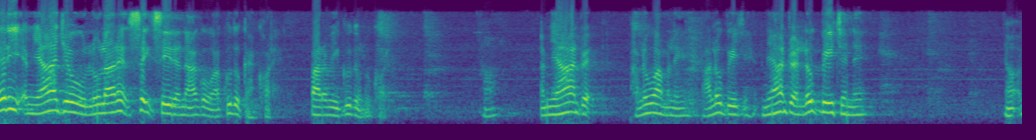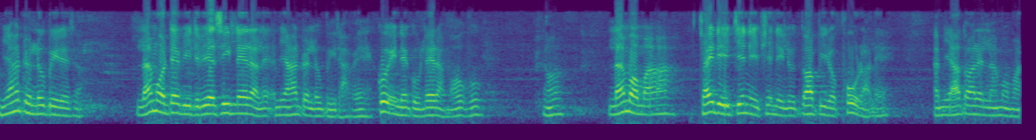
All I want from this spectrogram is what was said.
အဲ့ဒီအများအကျိုးကိုလိုလားတဲ့စိတ်စေတနာကိုကကုသကံခေါ်တယ်ပါရမီကုသိုလ်လို့ခေါ်တယ်နော်အများအတွက် ဘာလို့ရမလဲဘာလို့ပေးခြင်းအများအတွက်လှုပ်ပေးခြင်းနဲ့နော်အများအတွက်လှုပ်ပေးတယ်ဆိုတော့လမ်းပေါ်တက်ပြီးတပြည့်စီလဲတာလဲအများအတွက်လှုပ်ပေးတာပဲကိုယ့်အိမ်နဲ့ကိုယ်လဲတာမဟုတ်ဘူးနော်လမ်းပေါ်မှာခြိုက်တွေကျင်းနေဖြစ်နေလို့သွားပြီးတော့ဖို့တာလဲအများသွားတဲ့လမ်းပေါ်မှာ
